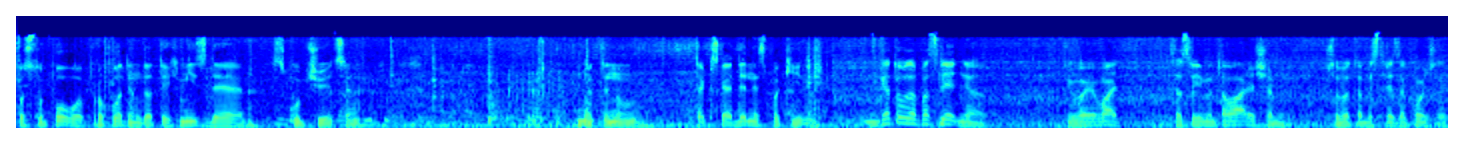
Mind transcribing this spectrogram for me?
поступово проходимо до тих місць, де скупчуються. От, Ну, так сказати, де неспокійно. Готов до последнего воевать со своими товарищами, чтобы это быстрее закончилось.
